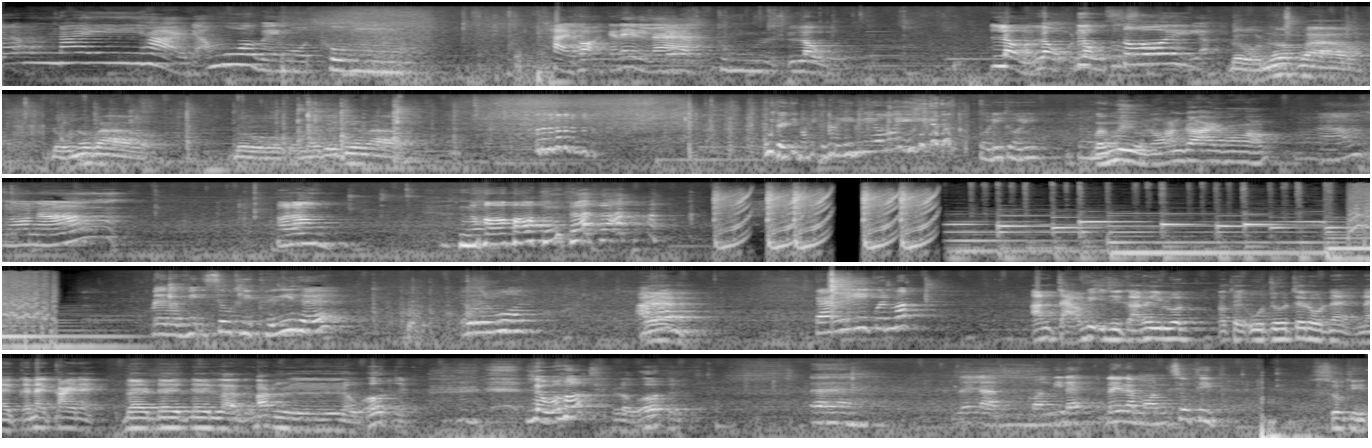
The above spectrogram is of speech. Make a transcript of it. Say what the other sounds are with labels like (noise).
Hôm nay Hải đã mua về một thùng. Hải gọi cái này Đây là là thùng lẩu. Lẩu lẩu- lẩu sôi sôi. đổ nước vào đổ nước vào đổ mấy cái kia vào. Ui thế thì nó bị cái này. Đi ơi (laughs) Thổi đi thổi đi. Bánh mì của nó ăn dai ngon lắm. Ngon lắm, ngon lắm. Ngon không? (laughs) Ngon thịt thấy như thế. Ừ đúng rồi. À Đây, không Cà ri quên mất. Ăn chả vị gì cà ri luôn. Có thể u chơi chơi đột này. Này cái này cay này. Đây đây đây là cái bát lẩu ớt này. (laughs) Lẩu ớt? Lẩu ớt này. À, Đây là món gì đấy? Đây là món siêu thịt. Siêu thịt.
